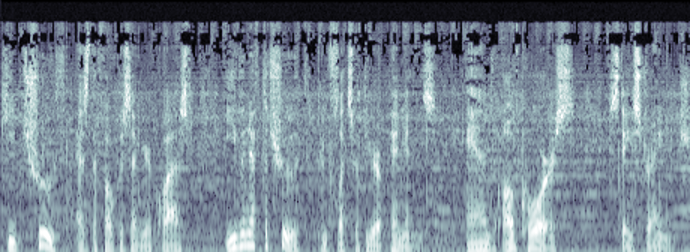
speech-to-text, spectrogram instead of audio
Keep truth as the focus of your quest, even if the truth conflicts with your opinions. And, of course, stay strange.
